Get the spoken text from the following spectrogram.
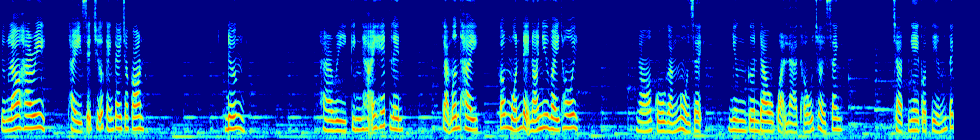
Đừng lo Harry, thầy sẽ chữa cánh tay cho con. Đừng! Harry kinh hãi hét lên. Cảm ơn thầy, con muốn để nó như vậy thôi. Nó cố gắng ngồi dậy, nhưng cơn đau quả là thấu trời xanh. Chợt nghe có tiếng tách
